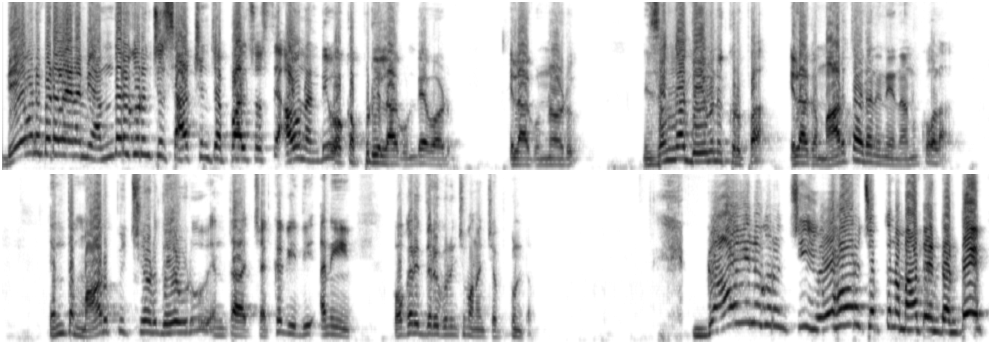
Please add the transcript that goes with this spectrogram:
దేవుని బిడలైన మీ అందరి గురించి సాక్ష్యం చెప్పాల్సి వస్తే అవునండి ఒకప్పుడు ఇలాగ ఉండేవాడు ఇలాగున్నాడు నిజంగా దేవుని కృప ఇలాగ మారుతాడని నేను అనుకోలా ఎంత మార్పు ఇచ్చాడు దేవుడు ఎంత చక్కగా ఇది అని ఒకరిద్దరి గురించి మనం చెప్పుకుంటాం. గాయని గురించి యోహాను చెప్తున్న మాట ఏంటంటే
